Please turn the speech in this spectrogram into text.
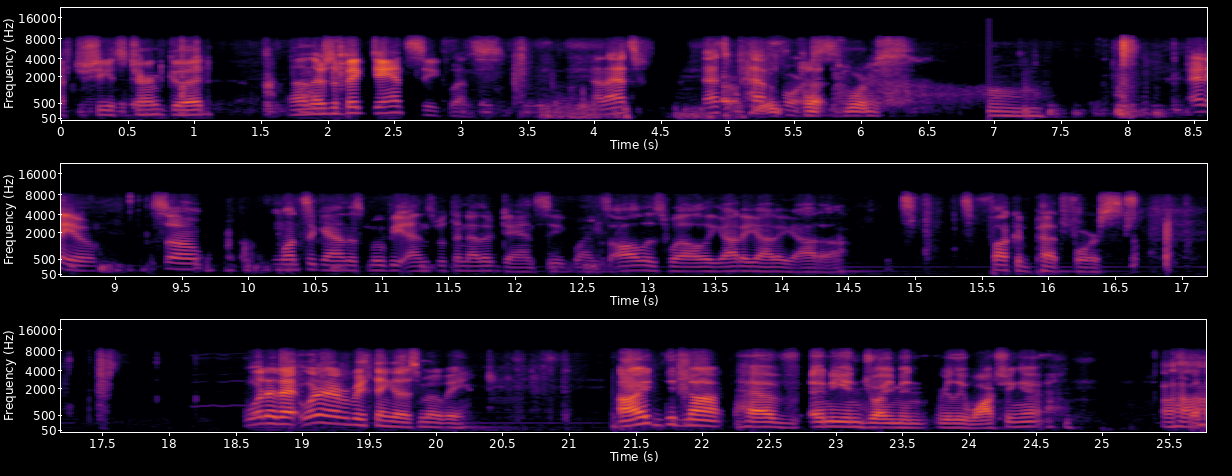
after she gets turned good. And there's a big dance sequence. Now that's that's Pet Force. Pet Force. Anywho, so once again, this movie ends with another dance sequence. All is well, yada yada yada. It's, it's fucking Pet Force. What did I, what did everybody think of this movie? I did not have any enjoyment really watching it. Uh huh.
